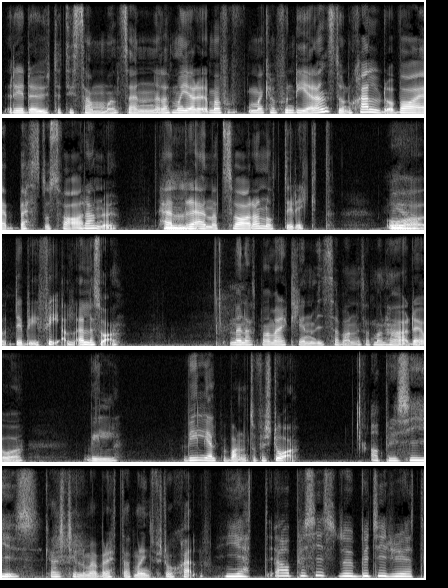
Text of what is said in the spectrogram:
reda ut det tillsammans sen. Eller att man, gör, man, man kan fundera en stund själv då. Vad är bäst att svara nu? Hellre mm. än att svara något direkt och ja. det blir fel eller så. Men att man verkligen visar barnet att man hör det och vill, vill hjälpa barnet att förstå. Ja, precis. Kanske till och med berätta att man inte förstår själv. Jätte, ja, precis. Då betyder det att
